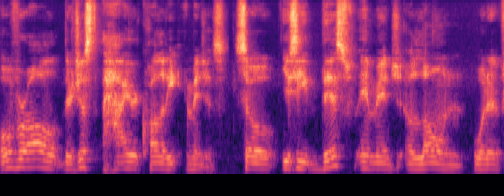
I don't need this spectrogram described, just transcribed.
overall, they're just higher quality images. So you see, this image alone would have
